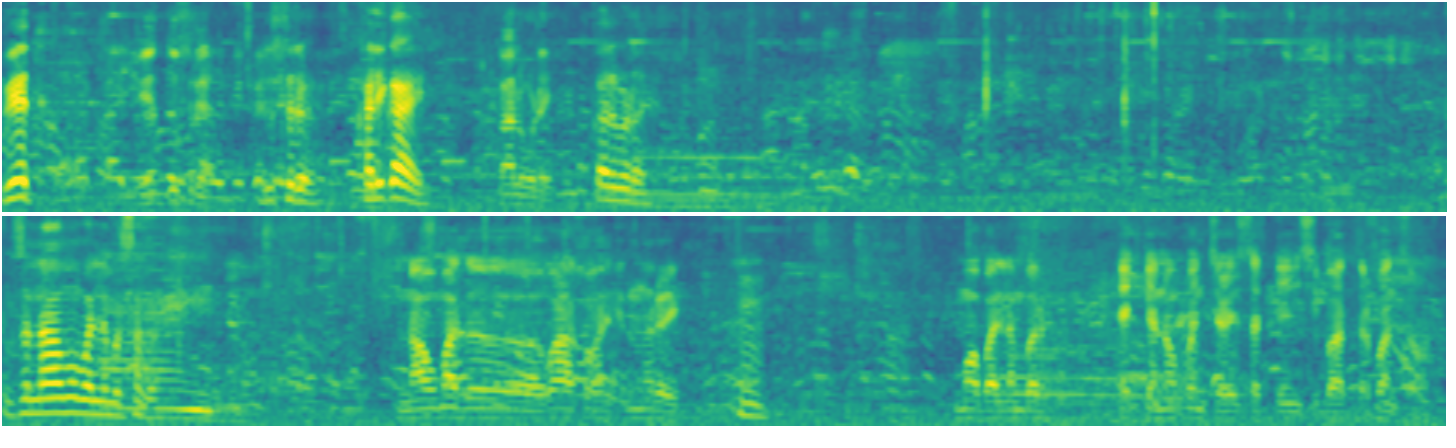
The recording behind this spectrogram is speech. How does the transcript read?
वेद वेद दुसऱ्या. दुसरं. खाली काय? कालवड. आहे कालवड. आहे तुमचं नाव मोबाईल नंबर सांगा. नाव माझं बाळासवारचे नरळे हम्म. मोबाईल नंबर एक्क्याण्णव पंचेचाळीस सत्याऐंशी बहात्तर पंचावन्न.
